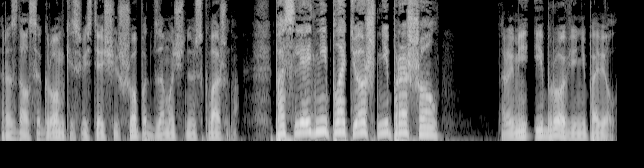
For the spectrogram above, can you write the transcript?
раздался громкий свистящий шепот в замочную скважину. «Последний платеж не прошел». Реми и бровью не повел.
